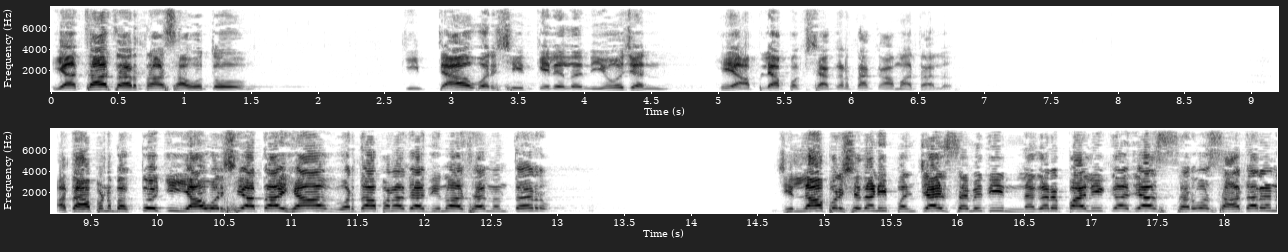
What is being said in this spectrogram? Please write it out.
याचाच अर्थ असा होतो की त्या वर्षी केलेलं नियोजन हे आपल्या पक्षाकरता कामात आलं. आता आपण बघतोय की यावर्षी आता ह्या वर्धापनाच्या दिनाच्या नंतर जिल्हा परिषद आणि पंचायत समिती नगरपालिका ज्या सर्वसाधारण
